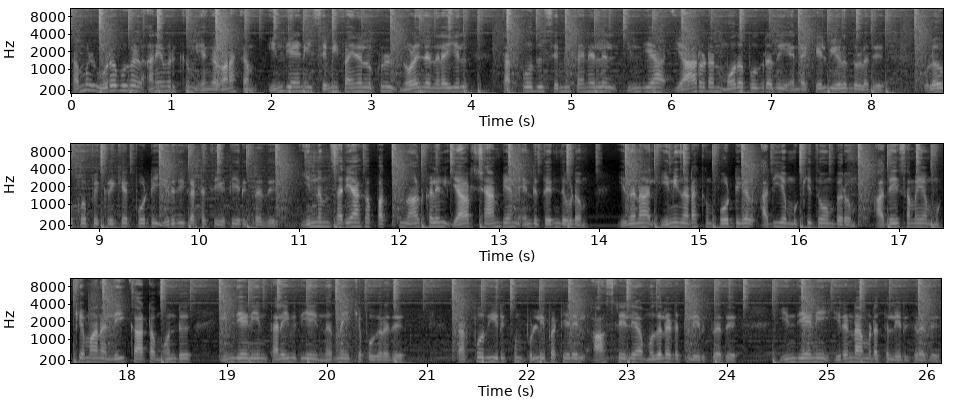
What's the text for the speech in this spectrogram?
தமிழ் உறவுகள் அனைவருக்கும் எங்கள் வணக்கம். இந்திய அணி செமிஃபைனலுக்குள் நுழைந்த நிலையில் தற்போது செமிஃபைனலில் இந்தியா யாருடன் மோதப்போகிறது என்ற கேள்வி எழுந்துள்ளது. உலகக்கோப்பை கிரிக்கெட் போட்டி இறுதிக்கட்டத்தை எட்டியிருக்கிறது. இன்னும் சரியாக பத்து நாட்களில் யார் சாம்பியன் என்று தெரிந்துவிடும். இதனால் இனி நடக்கும் போட்டிகள் அதிக முக்கியத்துவம் பெறும். அதே சமயம் முக்கியமான லீக் ஆட்டம் ஒன்று இந்திய அணியின் தலைவிதியை நிர்ணயிக்கப் போகிறது. தற்போது இருக்கும் புள்ளி பட்டியலில் ஆஸ்திரேலியா முதலிடத்தில் இருக்கிறது. இந்திய அணி இரண்டாம் இடத்தில் இருக்கிறது.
